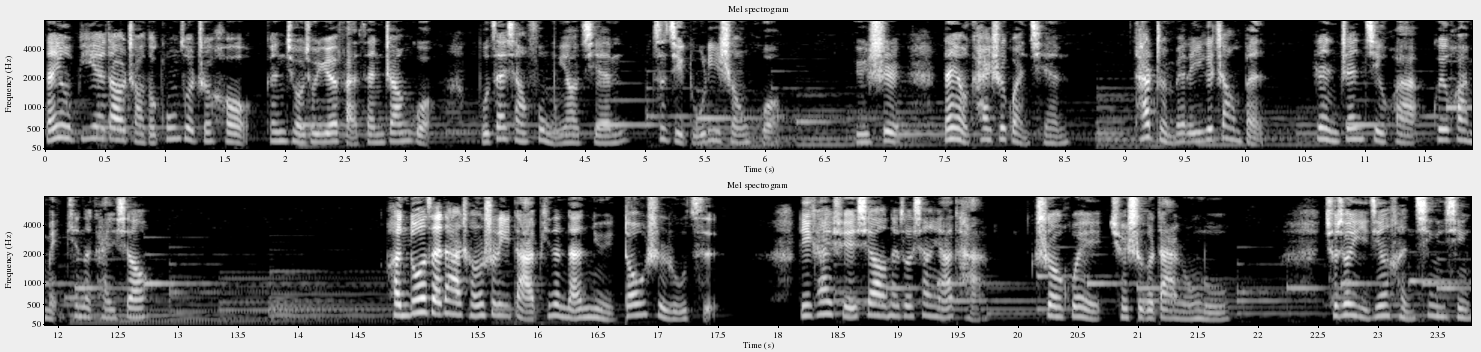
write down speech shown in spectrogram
男友毕业到找到工作之后，跟球球约法三章过，不再向父母要钱，自己独立生活。于是男友开始管钱，他准备了一个账本，认真计划规划每天的开销。很多在大城市里打拼的男女都是如此，离开学校那座象牙塔，社会却是个大熔炉。球球已经很庆幸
